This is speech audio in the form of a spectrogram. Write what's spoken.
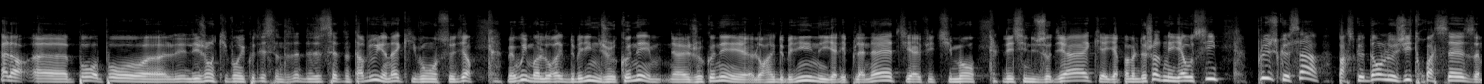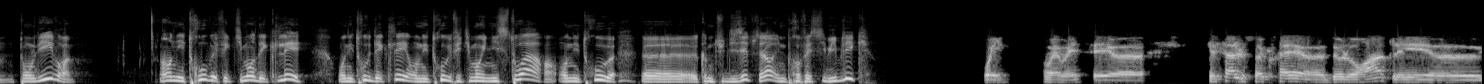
Alors, euh, pour, euh, les gens qui vont écouter cette, interview, il y en a qui vont se dire, mais oui, moi, l'oracle de Béline, je connais. Euh, je connais l'oracle de Béline, il y a les planètes, il y a effectivement les signes du zodiaque, il y, a, pas mal de choses, mais il y a aussi plus que ça, parce que dans le J316, ton livre, on y trouve effectivement des clés, on y trouve des clés, on y trouve effectivement une histoire, on y trouve, comme tu disais tout à l'heure, une prophétie biblique. Oui, oui, oui, c'est c'est ça le secret euh, de l'oracle et euh,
